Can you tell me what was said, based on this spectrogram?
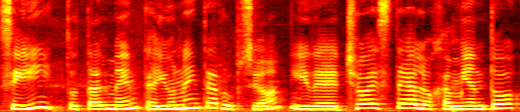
Sí, totalmente. Hay una interrupción y de hecho este alojamiento,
